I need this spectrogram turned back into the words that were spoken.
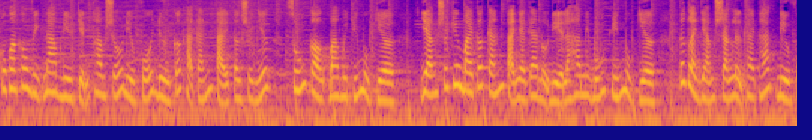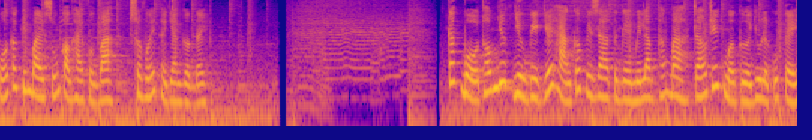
Cục Hàng không Việt Nam điều chỉnh tham số điều phối đường cất hạ cánh tại Tân Sơn Nhất xuống còn 30 chuyến một giờ, giảm số chuyến bay cất cánh tại nhà ga nội địa là 24 chuyến một giờ, tức là giảm sản lượng khai thác điều phối các chuyến bay xuống còn 2 phần 3 so với thời gian gần đây. Các bộ thống nhất dừng việc giới hạn cấp visa từ ngày 15 tháng 3, ráo riết mở cửa du lịch quốc tế.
